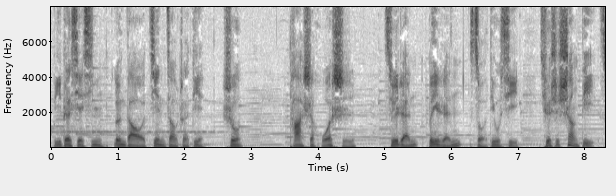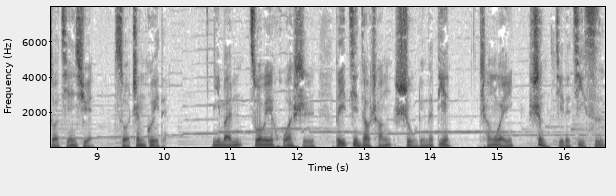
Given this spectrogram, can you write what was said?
彼得写信论到建造这殿，说：“它是活石，虽然被人所丢弃，却是上帝所拣选、所珍贵的。你们作为活石，被建造成属灵的殿，成为圣洁的祭司。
